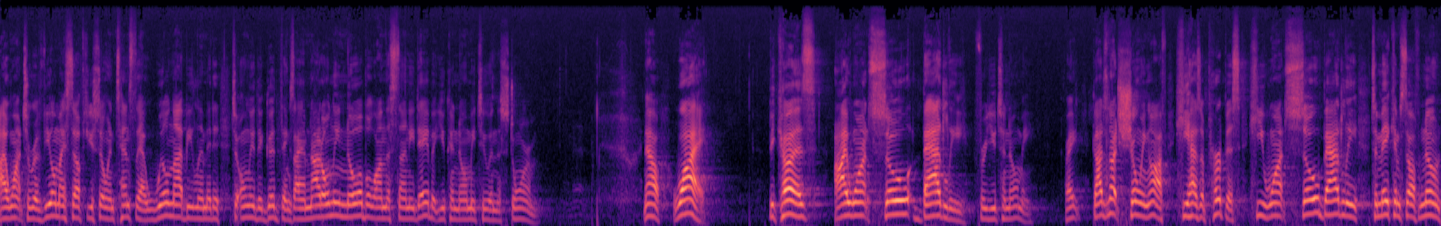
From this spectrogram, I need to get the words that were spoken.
I want to reveal myself to you so intensely. I will not be limited to only the good things. I am not only knowable on the sunny day, but you can know me too in the storm. Now, why? Because I want so badly for you to know me, right? God's not showing off. He has a purpose. He wants so badly to make himself known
